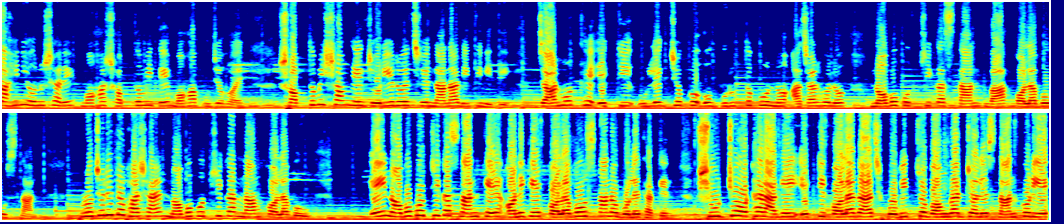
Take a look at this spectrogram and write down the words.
কাহিনী অনুসারে মহা মহাসপ্তমীতে মহাপুজো হয়। সপ্তমীর সঙ্গে জড়িয়ে রয়েছে নানা রীতিনীতি। যার মধ্যে একটি উল্লেখযোগ্য ও গুরুত্বপূর্ণ আচার হল নবপত্রিকা স্নান বা কলাবৌ স্নান। প্রচলিত ভাষায় নবপত্রিকার নাম কলাবৌ। এই নবপত্রিকা স্নানকে অনেকে কলাবৌ স্নানও বলে থাকেন। সূর্য ওঠার আগেই একটি কলা গাছ পবিত্র গঙ্গার জলে স্নান করিয়ে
